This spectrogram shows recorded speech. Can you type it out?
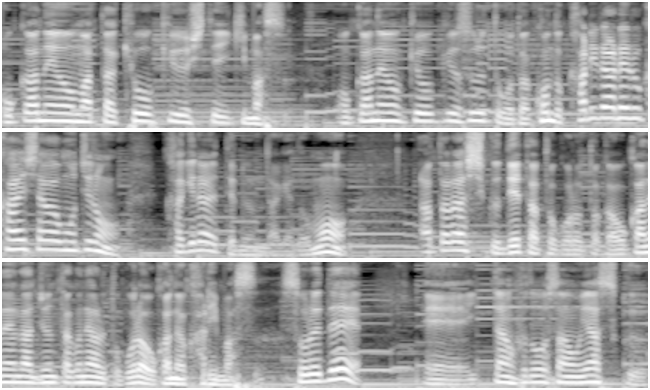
お金をまた供給していきます。お金を供給するってことは今度借りられる会社はもちろん限られてるんだけども新しく出たところとかお金が潤沢にあるところはお金を借ります。それでえー、一旦不動産を安く、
